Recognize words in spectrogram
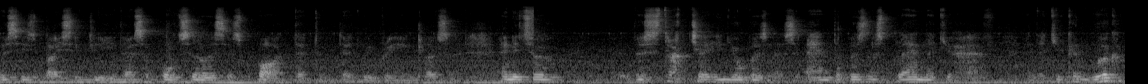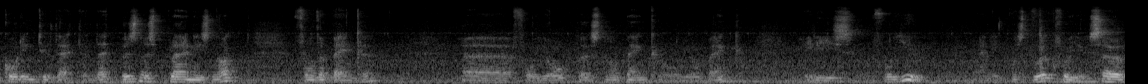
this is basically the support services part that, that we're bringing closer. And it's uh, the structure in your business and the business plan that you have and that you can work according to that. And that business plan is not for the banker, uh, for your personal bank or your bank. It is for you and it must work for you. So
